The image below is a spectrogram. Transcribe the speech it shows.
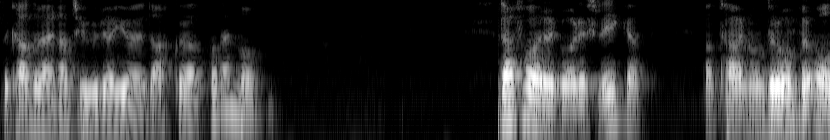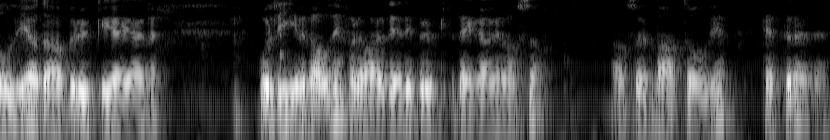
så kan det være naturlig å gjøre det akkurat på den måten. Da foregår det slik at man tar noen dråper olje, og da bruker jeg gjerne olivenolje, for det var jo det de brukte den gangen også. Altså en matolje, heter det.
